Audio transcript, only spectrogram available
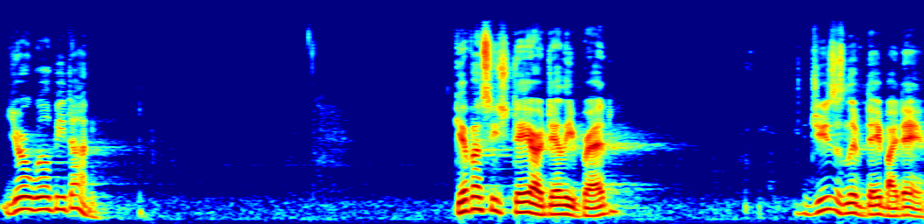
Your will be done. Give us each day our daily bread. Jesus lived day by day.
